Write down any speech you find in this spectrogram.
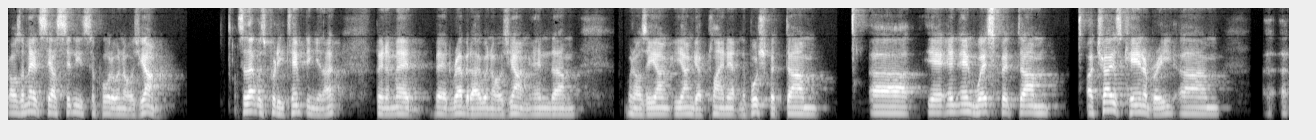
I was a mad South Sydney supporter when I was young. So that was pretty tempting, you know, being a mad, bad rabbito when I was young. And um, when I was a young, younger, playing out in the bush. But um, uh, yeah, and, and West. But um, I chose Canterbury. Um, a,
